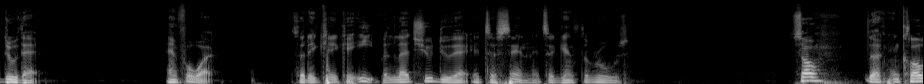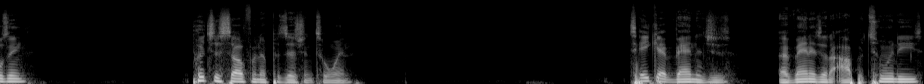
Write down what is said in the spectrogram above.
do that. And for what? So they can eat. But let you do that. It's a sin. It's against the rules. So, look, in closing, put yourself in a position to win. Take advantages, advantage of the opportunities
